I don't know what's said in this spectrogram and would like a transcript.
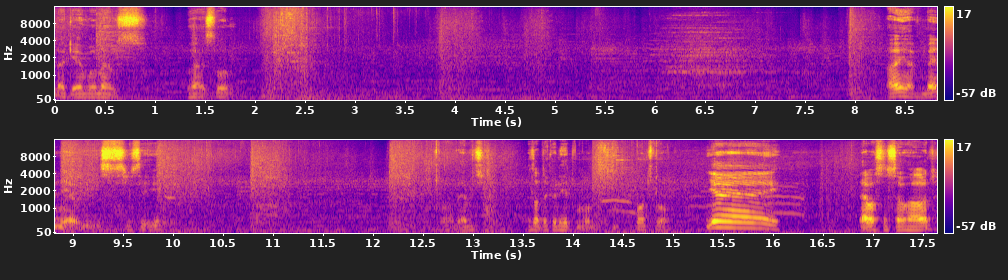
Like everyone else who has one. I have many of these, you see. Oh. I thought I could hit one once more. Yay! That wasn't so hard.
